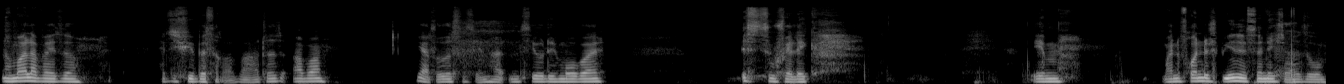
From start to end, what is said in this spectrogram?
normalerweise hätte ich viel besser erwartet, aber ja, so ist es eben halt ein COD Mobile. Ist zufällig. Eben, meine Freunde spielen es ja nicht, also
